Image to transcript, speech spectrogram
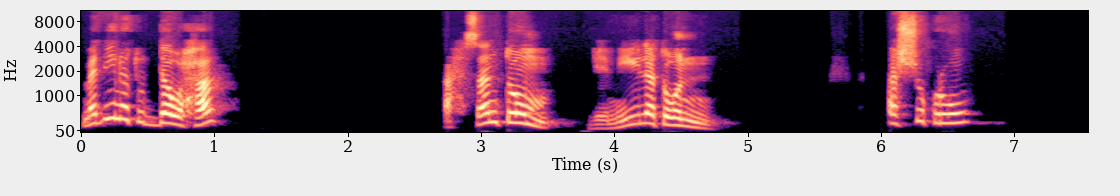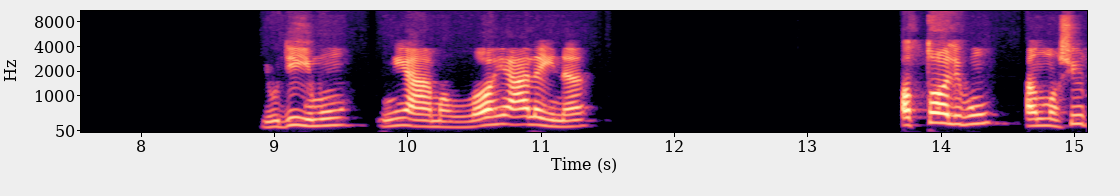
مدينة الدوحة. أحسنتم جميلة. الشكر يديم نعم الله علينا. الطالب النشيط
